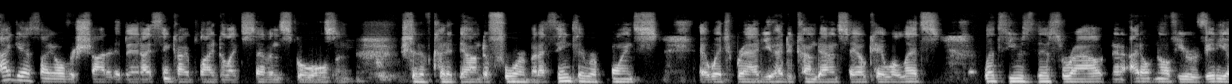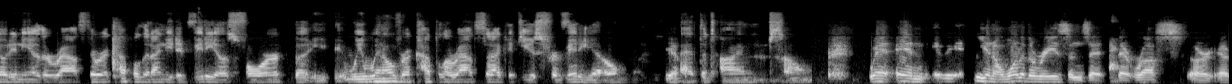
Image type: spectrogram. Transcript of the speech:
I guess I overshot it a bit. I think I applied to like seven schools and should have cut it down to four. But I think there were points at which Brad, you had to come down and say, okay, well let's let's use this route. And I don't know if you were videoed any other routes. There were a couple that I needed videos for, but we went over a couple of routes that I could use for video yep. at the time. So and you know one of the reasons that that Russ, or uh,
